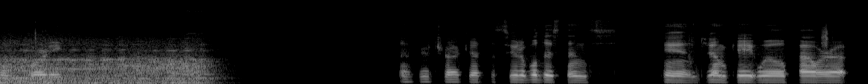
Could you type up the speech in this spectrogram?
140. Stop your truck at the suitable distance and jump gate will power up.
